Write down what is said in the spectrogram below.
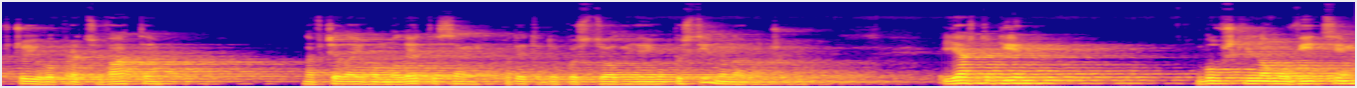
вчу його працювати, навчила його молитися, ходити до костьола, я його постійно народжую. І я ж тоді був в шкільному віці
